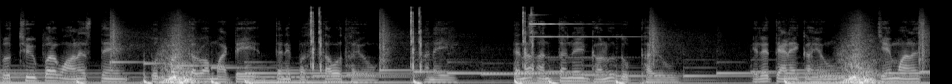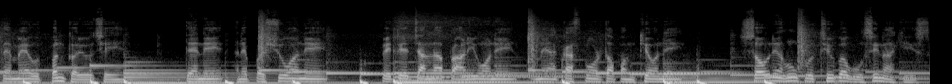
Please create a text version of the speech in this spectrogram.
પૃથ્વી ઉપર માણસને ઉત્પન્ન કરવા માટે તેને પસ્તાવો થયો અને તેના અંતને ઘણું દુઃખ થયું. એટલે તેણે કહ્યું, જે માણસને મેં ઉત્પન્ન કર્યો છે, તેને અને પશુઓને, પેટે ચાલના પ્રાણીઓને અને આકાશમાં ઉડતા પંખીઓને, સૌને હું પૃથ્વી પર ભૂસી નાખીશ.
